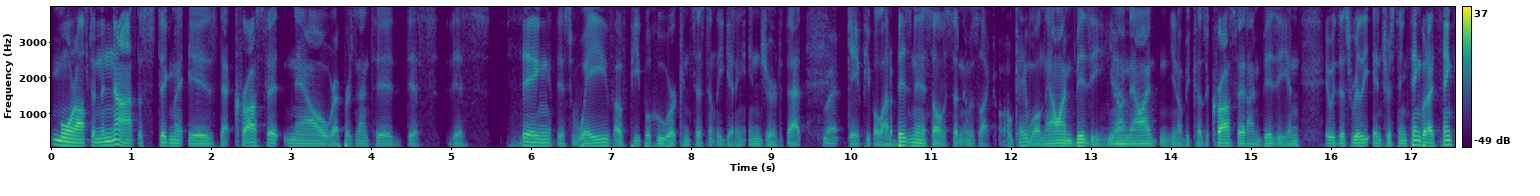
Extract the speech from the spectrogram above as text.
more often than not, the stigma is that CrossFit now represented this this thing, this wave of people who were consistently getting injured that Right. gave people a lot of business. All of a sudden, it was like, okay, well, now I'm busy. You know, now I, you know, because of CrossFit, I'm busy, and it was this really interesting thing. But I think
